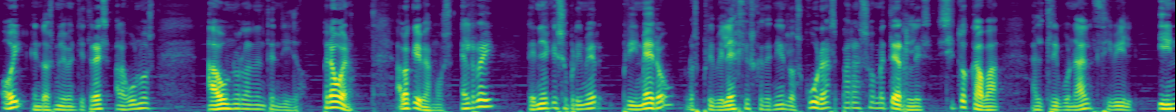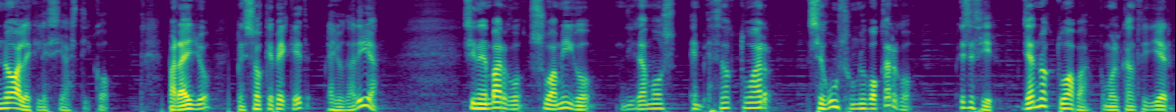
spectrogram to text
Hoy, en 2023, algunos aún no lo han entendido. Pero bueno, a lo que íbamos. El rey tenía que suprimir primero los privilegios que tenían los curas para someterles, si tocaba, al tribunal civil y no al eclesiástico. Para ello, pensó que Becket le ayudaría. Sin embargo, su amigo, digamos, empezó a actuar según su nuevo cargo. Es decir, ya no actuaba como el canciller,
